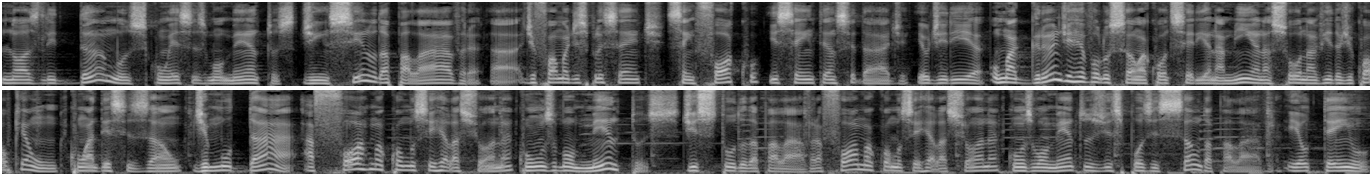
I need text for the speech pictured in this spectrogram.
nós lidamos com esses momentos de ensino da palavra ah, de forma displicente, sem foco e sem intensidade. Eu diria uma grande revolução aconteceria na minha, na sua, na vida de qualquer um, com a decisão de mudar a forma como se relaciona com os momentos de estudo da palavra, a forma como se relaciona com os momentos de exposição da palavra. Eu tenho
